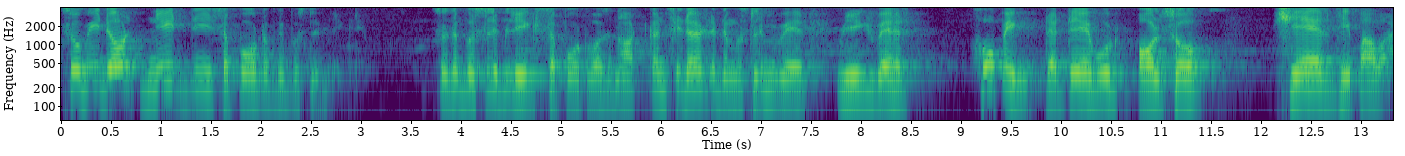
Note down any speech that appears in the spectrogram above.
so we don't need the support of the Muslim League. So the Muslim League's support was not considered, and the Muslim League were hoping that they would also share the power.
